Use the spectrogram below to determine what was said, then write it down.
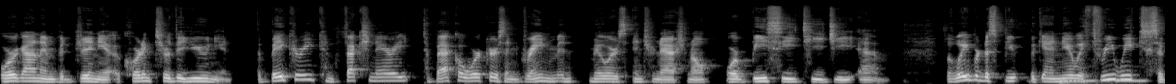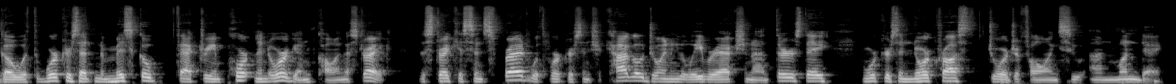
Oregon, and Virginia, according to the union. The Bakery, Confectionery, Tobacco Workers, and Grain Millers International, or BCTGM. The labor dispute began nearly mm. three weeks ago with the workers at Nabisco factory in Portland, Oregon, calling a strike. The strike has since spread, with workers in Chicago joining the labor action on Thursday and workers in Norcross, Georgia following suit on Monday.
